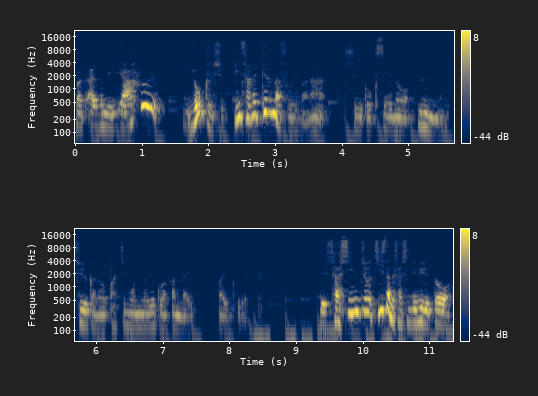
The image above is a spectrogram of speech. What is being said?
ぱい、あ、でもヤフーによく出品されてるな、そういえばな。中国製の、うん、中華のパチモンのよくわかんないバイク。で、写真上、小さな写真で見ると、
